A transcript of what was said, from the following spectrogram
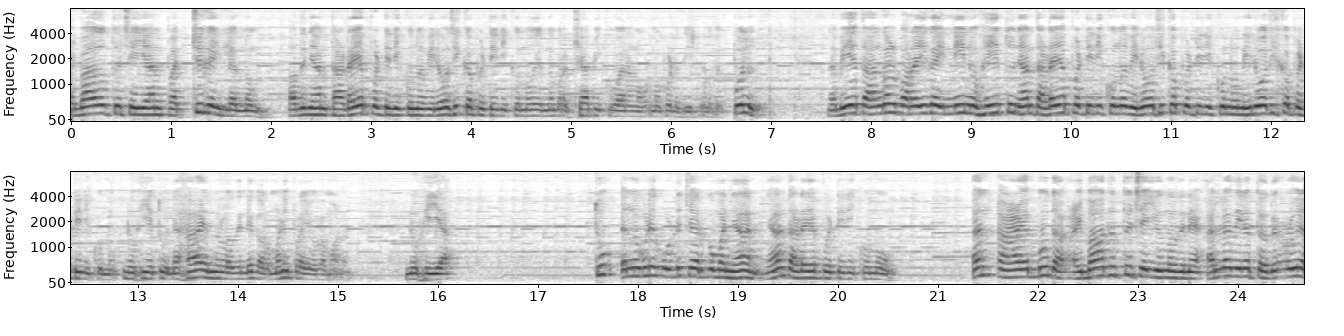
ഇബാദത്ത് ചെയ്യാൻ പറ്റുകയില്ലെന്നും അത് ഞാൻ തടയപ്പെട്ടിരിക്കുന്നു വിരോധിക്കപ്പെട്ടിരിക്കുന്നു എന്ന് പ്രഖ്യാപിക്കുവാനാണ് ഓർമ്മപ്പെടുത്തിയിട്ടുള്ളത്. പുൽ നബിയെ താങ്കൾ പറയുക ഇന്നീ നുഹീത്തു ഞാൻ തടയപ്പെട്ടിരിക്കുന്നു വിരോധിക്കപ്പെട്ടിരിക്കുന്നു നിരോധിക്കപ്പെട്ടിരിക്കുന്നു. നുഹീത്തു നഹ എന്നുള്ളതിന്റെ കർമ്മണി പ്രയോഗമാണ്. നുഹിയ തു എന്നുകൂടി കൂട്ടിച്ചേർക്കുമ്പോൾ ഞാൻ ഞാൻ തടയപ്പെട്ടിരിക്കുന്നു അൻ ഇബാദത്ത് ചെയ്യുന്നതിന് അല്ലതിനെ തദ്ഉന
